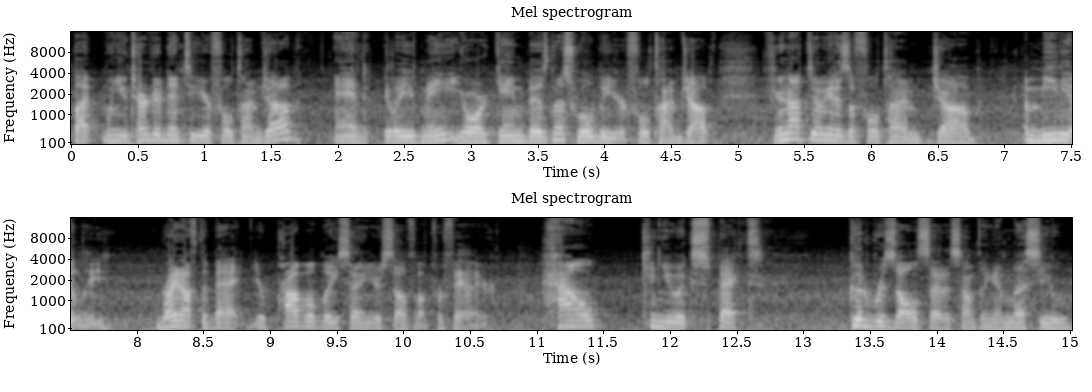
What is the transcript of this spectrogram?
But when you turn it into your full time job, and believe me, your game business will be your full time job, if you're not doing it as a full time job immediately, right off the bat, you're probably setting yourself up for failure. How can you expect good results out of something unless you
